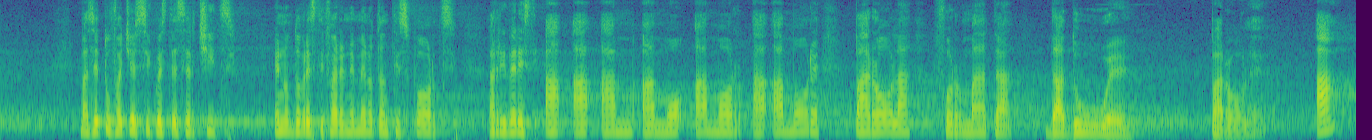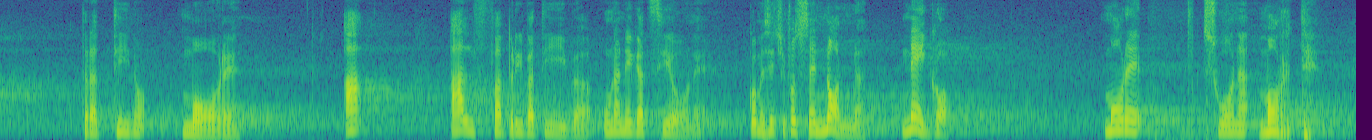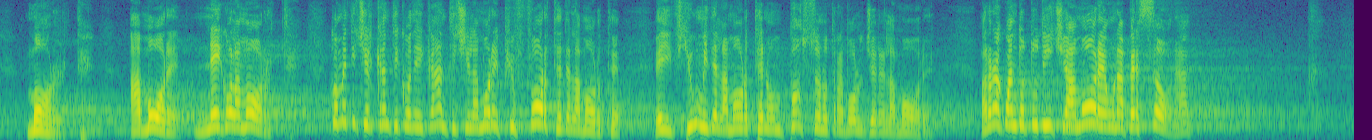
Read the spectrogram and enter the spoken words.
Ma se tu facessi questo esercizio e non dovresti fare nemmeno tanti sforzi, arriveresti a, a, am, amo, amor, a amore, parola formata da due parole. A trattino more. A alfa privativa, una negazione, come se ci fosse non, nego. More suona morte, morte, amore, nego la morte. Come dice il Cantico dei Cantici, l'amore è più forte della morte e i fiumi della morte non possono travolgere l'amore. Allora quando tu dici amore a una persona,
